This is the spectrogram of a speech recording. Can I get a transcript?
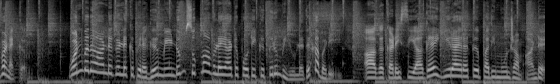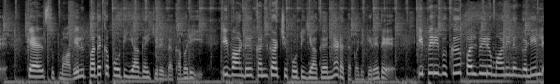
வணக்கம். ஒன்பது ஆண்டுகளுக்கு பிறகு மீண்டும் சுக்மா விளையாட்டுப் போட்டிக்கு திரும்பியுள்ளது கபடி. ஆக கடைசியாக ஈராயிரத்து பதிமூன்றாம் ஆண்டு கேல் சுக்மாவில் பதக்கப் போட்டியாக இருந்த கபடி இவ்வாண்டு கண்காட்சி போட்டியாக நடத்தப்படுகிறது. இப்பிரிவுக்கு பல்வேறு மாநிலங்களில்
